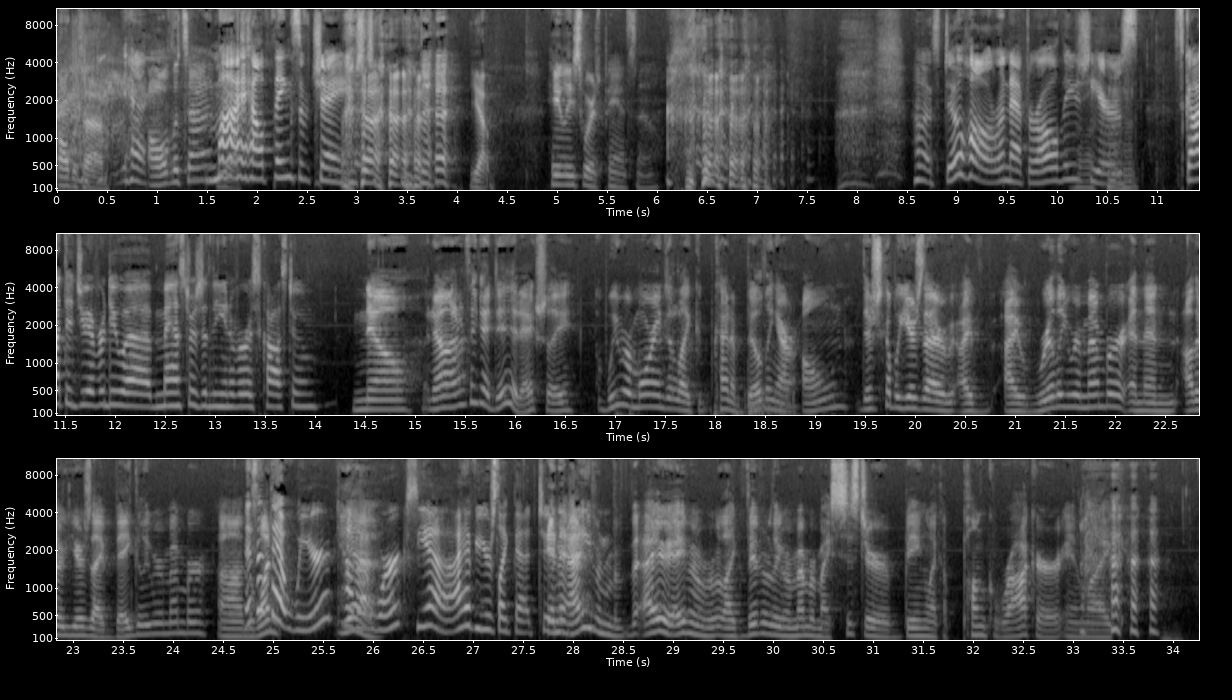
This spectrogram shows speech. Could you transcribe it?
all the time. Yeah. All the time. My, how things have changed. Yeah. Haley wears pants now. Still hollering after all these years. Scott, did you ever do a Masters of the Universe costume? No, no, I don't think I did actually. We were more into like kind of building our own. There's a couple years that I I, I really remember, and then other years I vaguely remember. Um, Isn't one- that weird how that works? Yeah, I have years like that too. And I even I even like vividly remember my sister being like a punk rocker in like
